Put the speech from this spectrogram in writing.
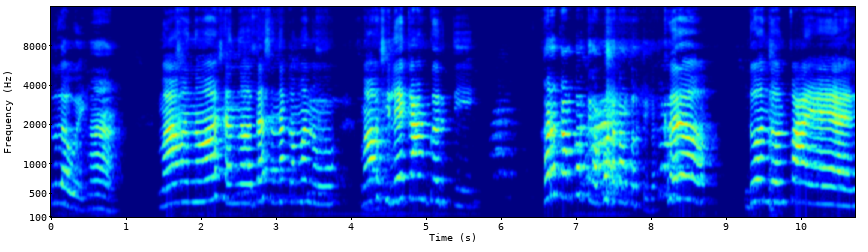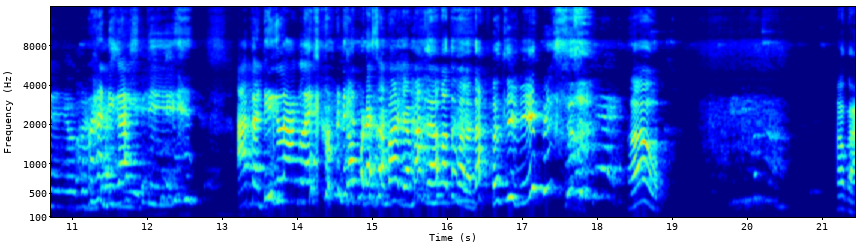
तुला वय हा. मामानं मावशानं तसं नका म्हणू. मावशी लय काम करती. खरं काम करते का? खोटं काम करते का? खरं. दोन दोन पाय भांडी घासती. आता ढीग लागलाय. कपड्याचा. माझ्या माझ्या का तुम्हाला दाखवते मी. हो. हो का?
